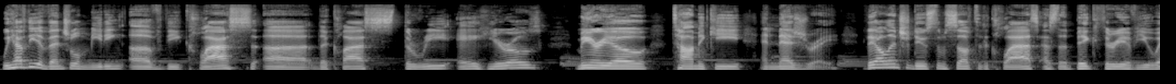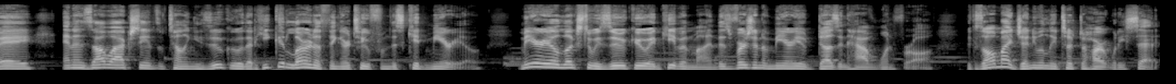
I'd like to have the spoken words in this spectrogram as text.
we have the eventual meeting of the class, uh, the class 3A heroes, Mirio, Tamaki, and Nejire. They all introduce themselves to the class as the big three of UA, and Aizawa actually ends up telling Izuku that he could learn a thing or two from this kid Mirio. Mirio looks to Izuku, and keep in mind, this version of Mirio doesn't have one for all, because All Might genuinely took to heart what he said.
